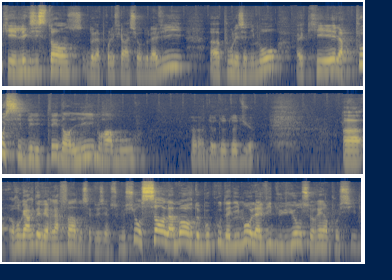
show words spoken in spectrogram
qui est l'existence de la prolifération de la vie euh, pour les animaux, euh, qui est la possibilité d'un libre amour euh, de, Dieu. regardez vers la fin de cette deuxième solution. Sans la mort de beaucoup d'animaux, la vie du lion serait impossible.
